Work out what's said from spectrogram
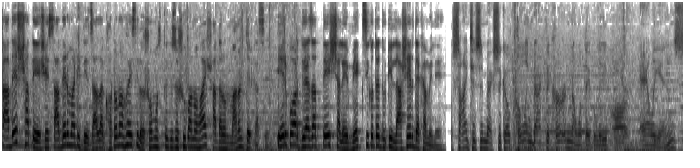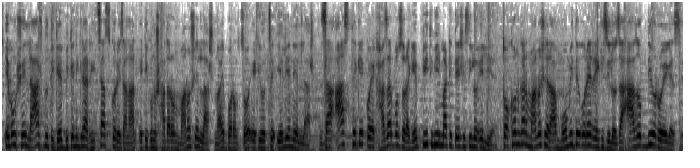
তাদের সাথে সে চাঁদের মাটিতে যা যা ঘটনা হয়েছিল সমস্ত কিছু শুকানো হয় সাধারণ মানুষদের কাছে। এরপর দুই সালে মেক্সিকোতে দুটি লাশের দেখা মেলে. এবং সেই লাশ দুটিকে বিজ্ঞানীরা রিসার্চ করে জানান এটি কোনো সাধারণ মানুষের লাশ নয় বরঞ্চ এটি হচ্ছে এলিয়েনের লাশ যা আজ থেকে কয়েক হাজার বছর আগে পৃথিবীর মাটিতে এসেছিল এলিয়েন। তখনকার মানুষেরা মমিতে করে রেখেছিল যা আজ অব্দিও রয়ে গেছে।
